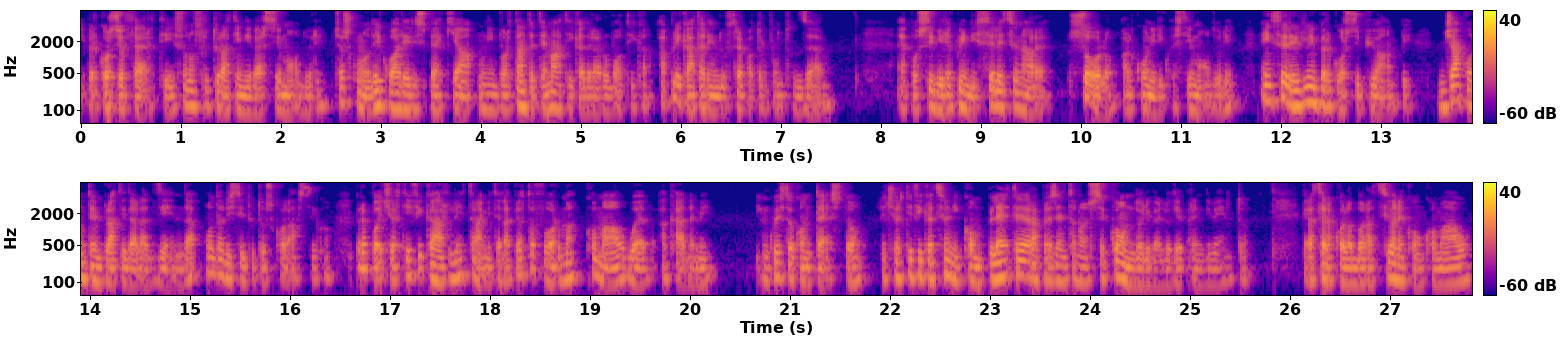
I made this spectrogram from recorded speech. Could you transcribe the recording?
i percorsi offerti sono strutturati in diversi moduli, ciascuno dei quali rispecchia un'importante tematica della robotica applicata all'industria 4.0. È possibile quindi selezionare solo alcuni di questi moduli e inserirli in percorsi più ampi, già contemplati dall'azienda o dall'istituto scolastico, per poi certificarli tramite la piattaforma Comau Web Academy. In questo contesto, le certificazioni complete rappresentano il secondo livello di apprendimento. Grazie alla collaborazione con Comau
